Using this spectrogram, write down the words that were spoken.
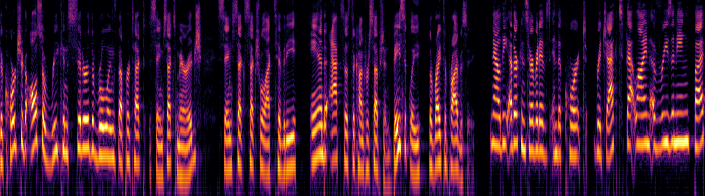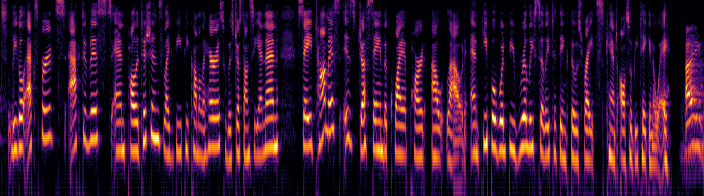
the court should also reconsider the rulings that protect same sex marriage, same sex sexual activity, and access to contraception. Basically, the right to privacy. Now, the other conservatives in the court reject that line of reasoning, but legal experts, activists, and politicians like VP Kamala Harris, who was just on CNN, say Thomas is just saying the quiet part out loud, and people would be really silly to think those rights can't also be taken away. I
